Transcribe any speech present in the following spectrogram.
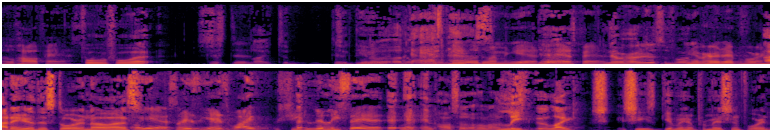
a hall pass, For, for what? just to Like to to, you know, other like an ass women. pass. other women, yeah, the Yeah. ass pass. You never heard of this before? You never heard of that before? I didn't hear this story. No, that's oh yeah, so his yeah, his wife, she literally said, And, and- and also, hold on. leak, like she's giving him permission for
